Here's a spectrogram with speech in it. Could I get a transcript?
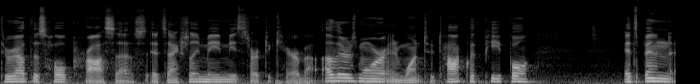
throughout this whole process, it's actually made me start to care about others more and want to talk with people. It's been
